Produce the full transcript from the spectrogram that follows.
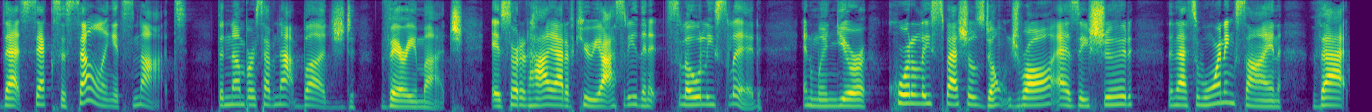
that sex is selling, it's not. The numbers have not budged very much. It started high out of curiosity, then it slowly slid. And when your quarterly specials don't draw as they should, then that's a warning sign that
